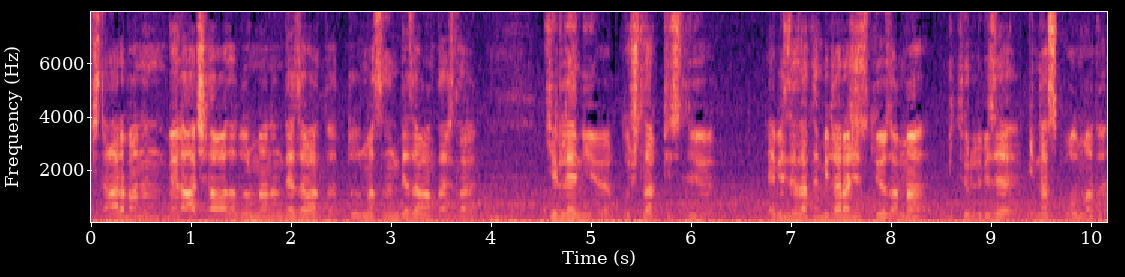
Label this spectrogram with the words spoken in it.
İşte arabanın böyle açık havada durmanın dezavantaj, durmasının dezavantajları kirleniyor, kuşlar pisliyor. E biz de zaten bir garaj istiyoruz ama bir türlü bize bir nasip olmadı.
